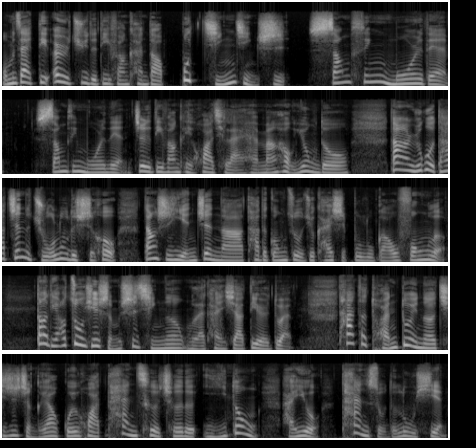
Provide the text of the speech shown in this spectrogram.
我们在第二句的地方看到，不仅仅是 something more than something more than 这个地方可以画起来，还蛮好用的哦。当然，如果他真的着陆的时候，当时严正啊，他的工作就开始步入高峰了。到底要做些什么事情呢？我们来看一下第二段，他的团队呢，其实整个要规划探测车的移动，还有探索的路线。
